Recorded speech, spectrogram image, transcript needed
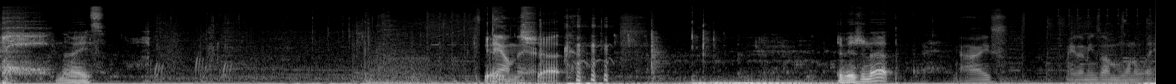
Thank. Nice. Good Down there. shot. Division up. Nice. Maybe that means I'm one away.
